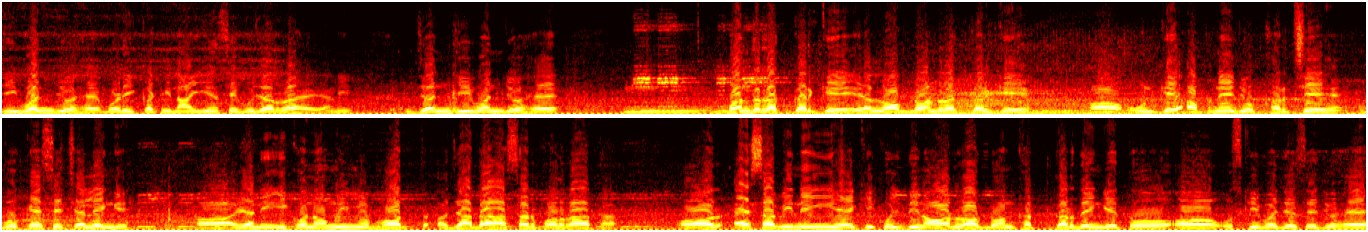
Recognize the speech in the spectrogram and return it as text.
जीवन जो है बड़ी कठिनाइयों से गुजर रहा है। यानी जनजीवन जो है बंद रख करके या लॉकडाउन रख करके आ, उनके अपने जो खर्चे हैं वो कैसे चलेंगे? यानी इकोनॉमी में बहुत ज़्यादा असर पड़ रहा था। और ऐसा भी नहीं है कि कुछ दिन और लॉकडाउन खत्म कर देंगे तो आ, उसकी वजह से जो है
